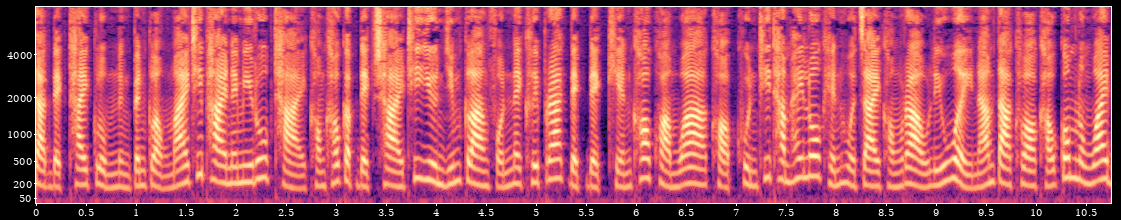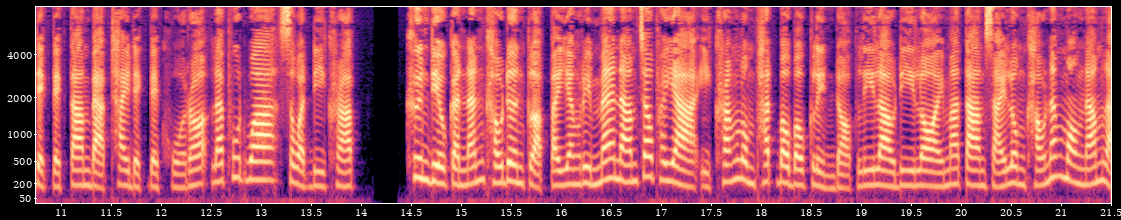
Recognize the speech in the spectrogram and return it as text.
จากเด็กไทยกลุ่มหนึ่งเป็นกล่องไม้ที่ภายในมีรูปถ่ายของเขากับเด็กชายที่ยืนยิ้มกลางฝนในคลิปแรกเด็ก ๆ เขียนข้อความว่าขอบคุณที่ทำให้โลกเห็นหัวใจของเราลิ้วเหว่ยน้ำตาคลอเขาก้มลงไหว้เด็ก ๆ ตามแบบไทยเด็ก ๆ หัวเราะและพูดว่าสวัสดีครับคืนเดียวกันนั้นเขาเดินกลับไปยังริมแม่น้ำเจ้าพระยาอีกครั้งลมพัดเบาๆกลิ่นดอกลีลาวดีลอยมาตามสายลมเขานั่งมองน้ำไหล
